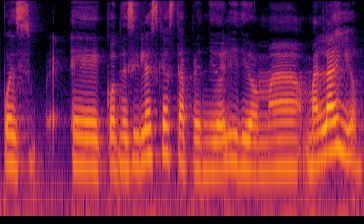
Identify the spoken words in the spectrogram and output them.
Pues eh, con decirles que hasta aprendió el idioma malayo.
